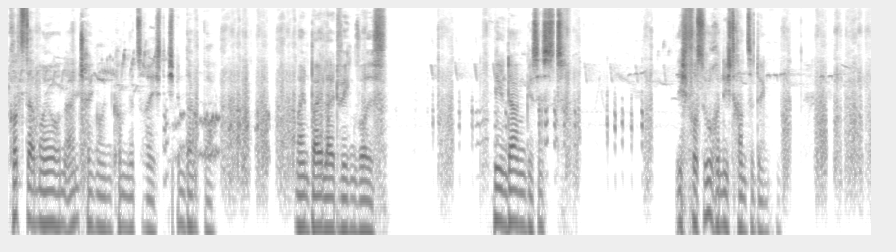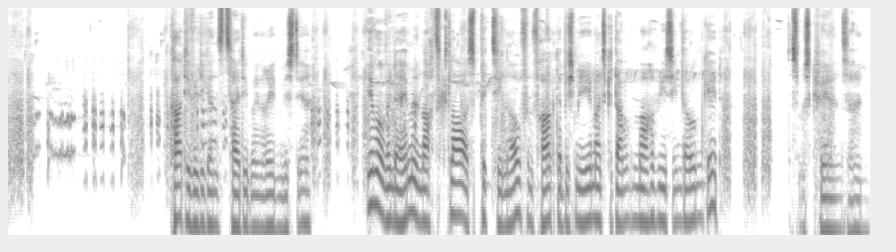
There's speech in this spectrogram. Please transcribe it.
Trotz der immer höheren Einschränkungen kommen wir zurecht. Ich bin dankbar. Mein Beileid wegen Wolf. Vielen Dank, es ist... Ich versuche nicht dran zu denken. Kathi will die ganze Zeit über ihn reden, wisst ihr? Immer wenn der Himmel nachts klar ist, blickt sie hinauf und fragt, ob ich mir jemals Gedanken mache, wie es ihm da oben geht. Das muss quälend sein.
